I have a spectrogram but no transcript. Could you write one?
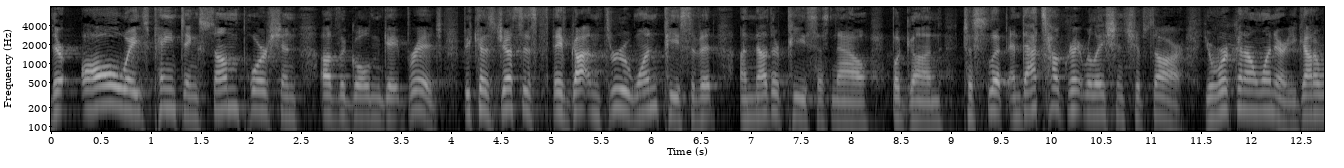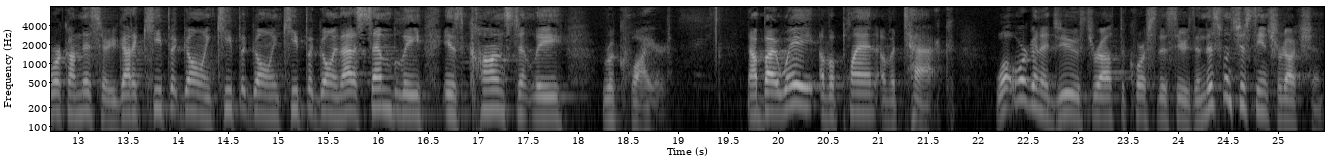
They're always painting some portion of the Golden Gate Bridge because just as they've gotten through one piece of it, another piece has now begun to slip. And that's how great relationships are. You're working on one area, you got to work on this area, you got to keep it going, keep it going, keep it going. That assembly is constantly required. Now, by way of a plan of attack, what we're going to do throughout the course of this series, and this one's just the introduction.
